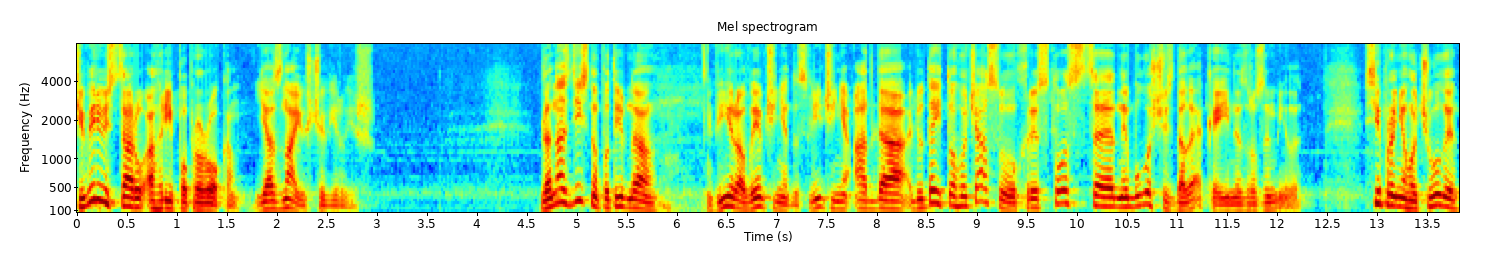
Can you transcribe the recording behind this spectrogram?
Чи віруєш цару Агріпо пророкам? Я знаю, що віруєш. Для нас дійсно потрібна віра, вивчення, дослідження, а для людей того часу Христос це не було щось далеке і незрозуміле. Всі про нього чули,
